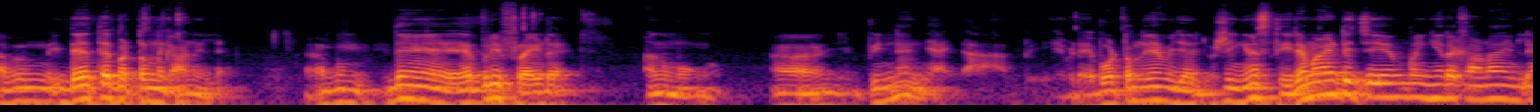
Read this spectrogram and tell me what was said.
അപ്പം ഇദ്ദേഹത്തെ പെട്ടെന്ന് കാണില്ല. അപ്പം ഇത് എവറി ഫ്രൈഡേ അങ്ങ് മുങ്ങും. പിന്നെ ഞാൻ എവിടെ പോട്ടെന്ന് ഞാൻ വിചാരിച്ചു. പക്ഷേ ഇങ്ങനെ സ്ഥിരമായിട്ട് ചെയ്യുമ്പോൾ ഇങ്ങനെ കാണാനില്ല.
